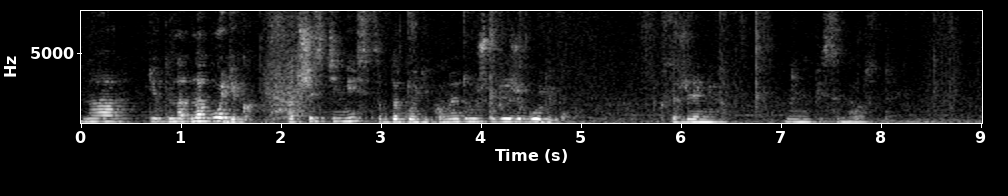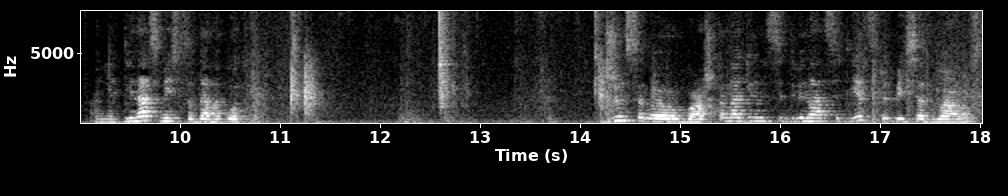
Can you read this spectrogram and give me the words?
На где-то на, на годик. От 6 месяцев до годика. Но я думаю, что ближе к годику. К сожалению, не написан рост. А нет, 12 месяцев, да, на год. Джинсовая рубашка на 11-12 лет, 152 рост.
